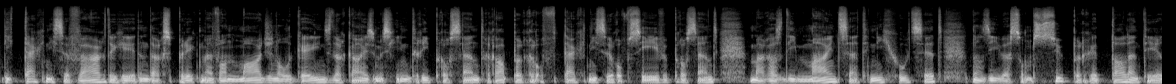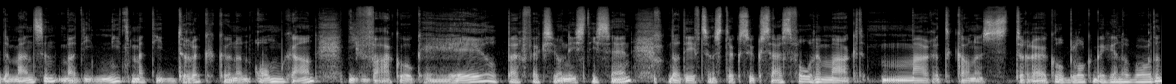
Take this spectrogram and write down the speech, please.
Die technische vaardigheden, daar spreekt men van marginal gains, daar kan je ze misschien 3% rapper of technischer of 7%. Maar als die mindset niet goed zit, dan zien we soms super getalenteerde mensen, maar die niet met die druk kunnen omgaan, die vaak ook heel perfectionistisch zijn. Dat heeft ze een stuk succesvol gemaakt, maar het kan een struikelblok beginnen worden.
